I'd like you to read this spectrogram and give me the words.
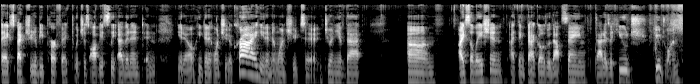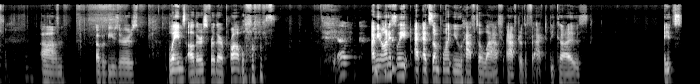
They expect you to be perfect, which is obviously evident. And you know, he didn't want you to cry. He didn't want you to do any of that. Um, isolation, I think that goes without saying. That is a huge, huge one um, of abusers. Blames others for their problems. Yep. I mean, honestly, at, at some point you have to laugh after the fact because it's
